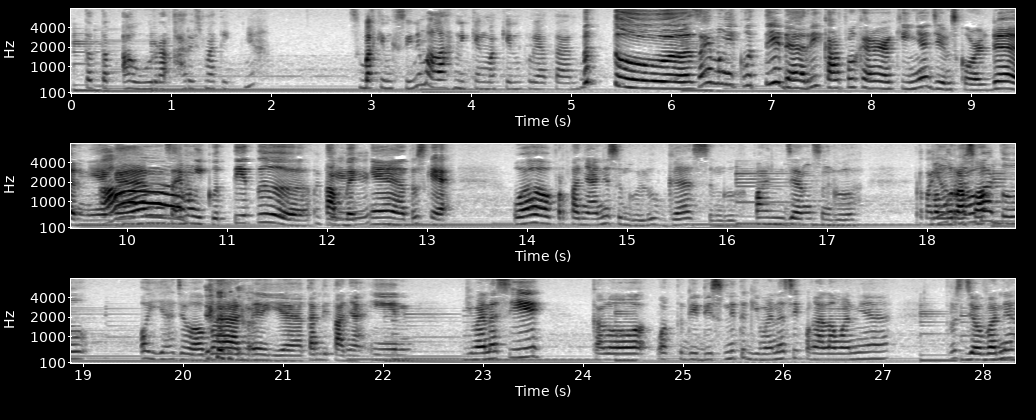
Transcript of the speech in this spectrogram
tetap aura karismatiknya semakin ke sini malah Nick yang makin kelihatan Betul, saya mengikuti dari Carpool Karaoke-nya James Corden ya Ah. kan. Saya mengikuti tuh Oke. comeback-nya. Terus kayak wow, pertanyaannya sungguh lugas, sungguh panjang, sungguh pertanyaan menguras waktu. Oh iya jawaban, Eh, iya kan ditanyain. Gimana sih kalau waktu di Disney tuh gimana sih pengalamannya? Terus jawabannya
